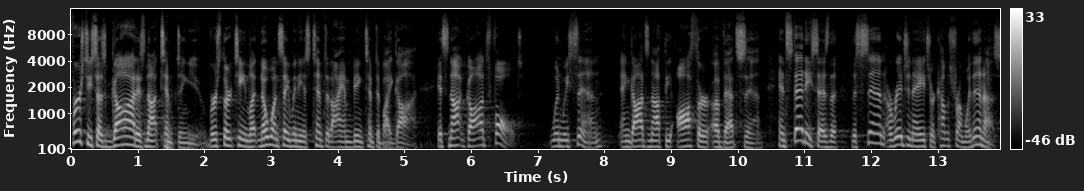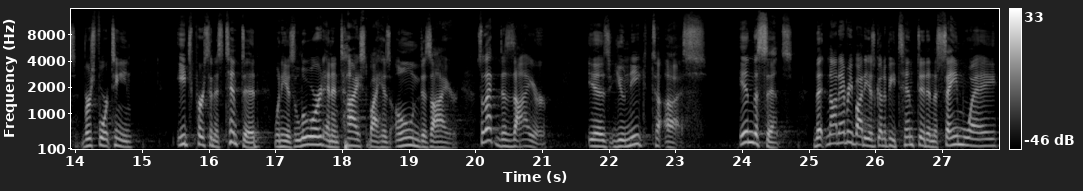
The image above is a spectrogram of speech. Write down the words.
First, he says, God is not tempting you. Verse 13, let no one say when he is tempted, I am being tempted by God. It's not God's fault when we sin, and God's not the author of that sin. Instead, he says that the sin originates or comes from within us. Verse 14, each person is tempted when he is lured and enticed by his own desire. So that desire is unique to us in the sense that not everybody is going to be tempted in the same way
